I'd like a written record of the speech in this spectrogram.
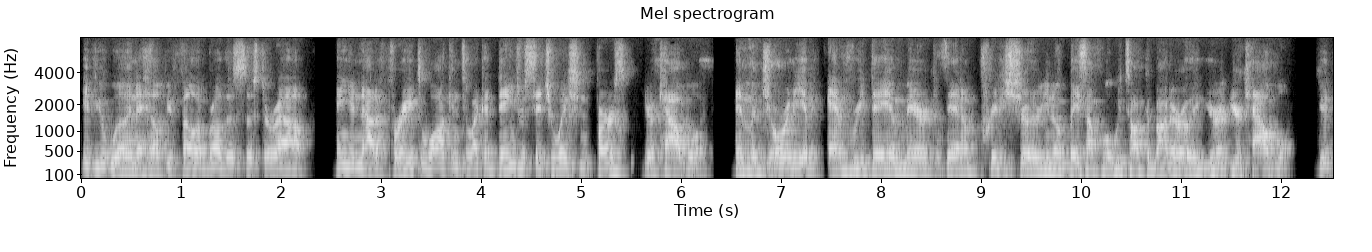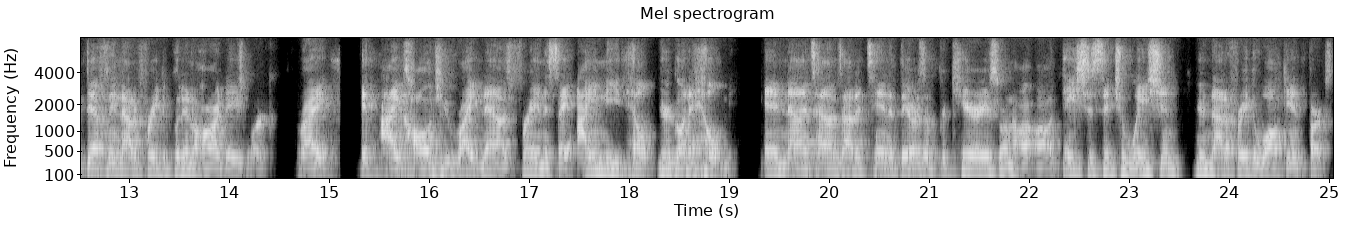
if you're willing to help your fellow brother, sister out, and you're not afraid to walk into like a dangerous situation first, you're a cowboy. And majority of everyday Americans, Ed, I'm pretty sure, you know, based off what we talked about earlier, you're you're cowboy. You're definitely not afraid to put in a hard day's work, right? If I called you right now as friend and say, I need help, you're going to help me. And nine times out of 10, if there's a precarious or an audacious situation, you're not afraid to walk in first.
